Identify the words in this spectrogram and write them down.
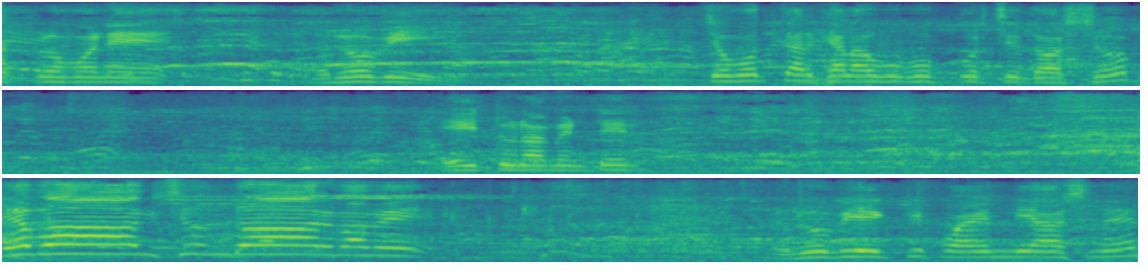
আক্রমণে রবি। চমৎকার খেলা উপভোগ করছে দর্শক। এই টুর্নামেন্টের এবং সুন্দরভাবে রবি একটি পয়েন্ট নিয়ে আসলেন।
